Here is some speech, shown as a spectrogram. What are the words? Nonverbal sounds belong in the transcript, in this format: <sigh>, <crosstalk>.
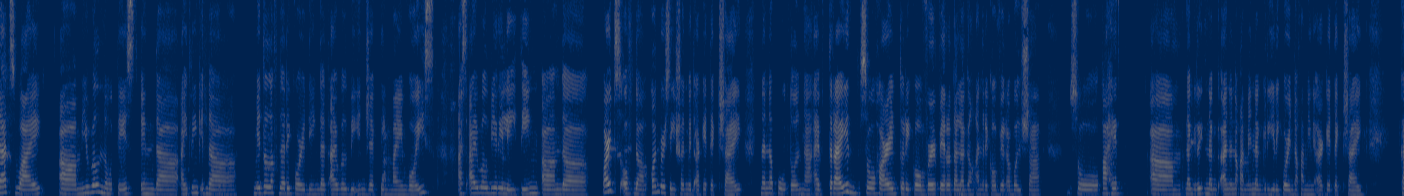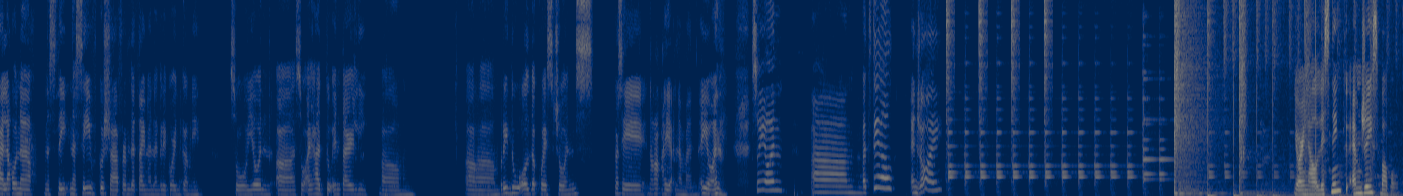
That's why um you will notice in the I think in the middle of the recording that I will be injecting my voice as I will be relating um the parts of the conversation with Architect Chai na naputol na I've tried so hard to recover pero talagang unrecoverable siya. So kahit um nag nag ano na kami nagre-record na kami ni Architect Chai, kala ko na na, na save ko siya from the time na nag-record kami. So yun, uh, so I had to entirely um um redo all the questions kasi nakakahiya naman. <laughs> Ayun. So yun, um, but still, enjoy! You are now listening to MJ's Bubble,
